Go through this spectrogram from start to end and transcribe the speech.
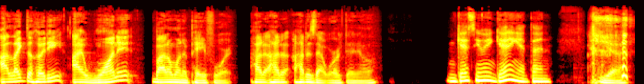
I like the hoodie. I want it, but I don't want to pay for it. How do, how do, how does that work, Danikka? Guess you ain't getting it then. Yeah.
